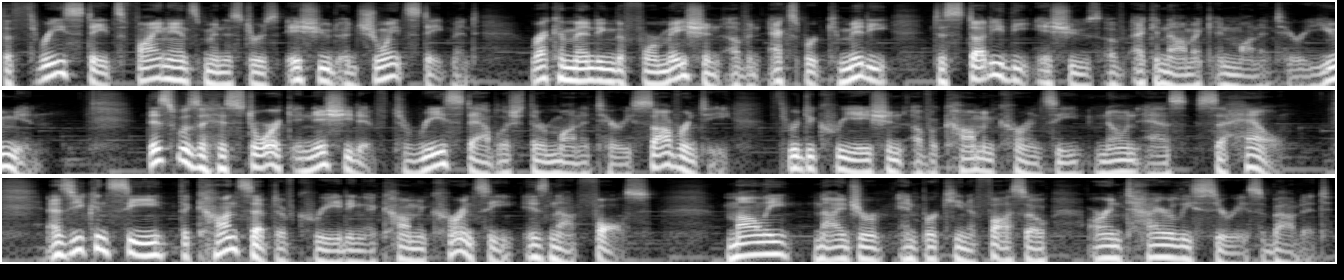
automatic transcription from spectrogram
the three states' finance ministers issued a joint statement recommending the formation of an expert committee to study the issues of economic and monetary union. This was a historic initiative to re-establish their monetary sovereignty through the creation of a common currency known as Sahel. As you can see, the concept of creating a common currency is not false. Mali, Niger, and Burkina Faso are entirely serious about it.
